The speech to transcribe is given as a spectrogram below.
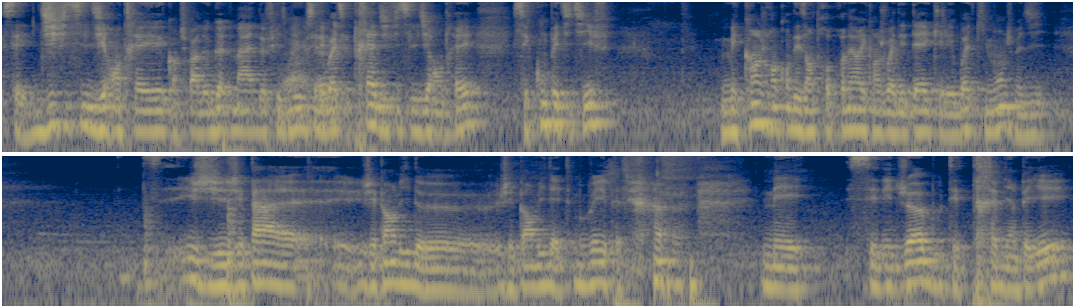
C'est difficile d'y rentrer. Quand tu parles de Goldman, de Facebook, Ouais, c'est des boîtes, c'est très difficile d'y rentrer. C'est compétitif. Mais quand je rencontre des entrepreneurs et quand je vois des decks et les boîtes qui montent, je me dis, j'ai pas, euh, j'ai pas envie de, j'ai pas envie d'être mauvais parce que, mais c'est des jobs où tu es très bien payé,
